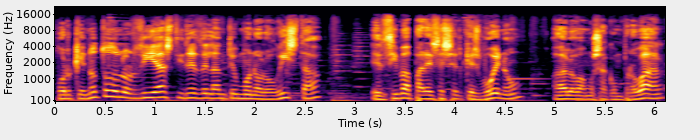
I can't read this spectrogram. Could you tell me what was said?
porque no todos los días tienes delante un monologuista. Encima parece ser que es bueno, ahora lo vamos a comprobar.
